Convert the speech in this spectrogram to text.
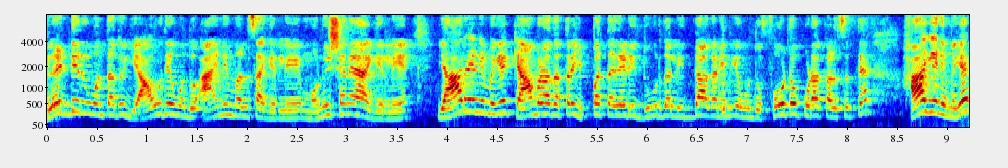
ಬ್ಲಡ್ ಇರುವಂಥದ್ದು ಯಾವುದೇ ಒಂದು ಆ್ಯನಿಮಲ್ಸ್ ಆಗಿರಲಿ, ಮನುಷ್ಯನೇ ಆಗಿರಲಿ, ಯಾರೇ ನಿಮಗೆ ಕ್ಯಾಮ್ರಾದ ಹತ್ರ ಇಪ್ಪತ್ತೈದು ಅಡಿ ದೂರದಲ್ಲಿ ಇದ್ದಾಗ ನಿಮಗೆ ಒಂದು ಫೋಟೋ ಕೂಡ ಕಳಿಸುತ್ತೆ. ಹಾಗೆ ನಿಮಗೆ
